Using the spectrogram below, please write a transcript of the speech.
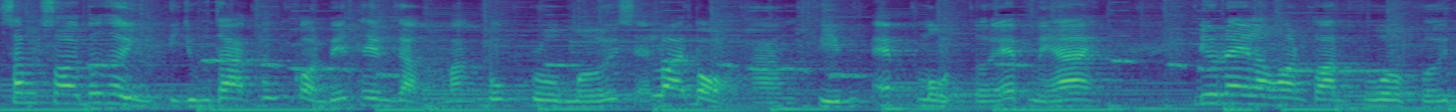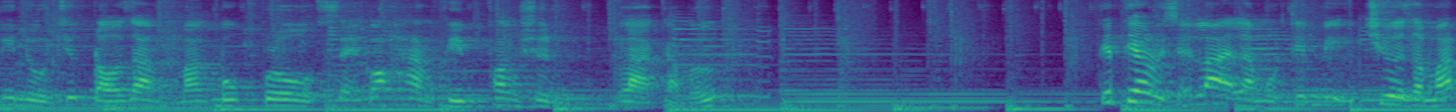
Xăm soi bức hình thì chúng ta cũng còn biết thêm rằng MacBook Pro mới sẽ loại bỏ hàng phím F1 tới F12. Điều này là hoàn toàn phù hợp với tin đồn trước đó rằng MacBook Pro sẽ có hàng phím function là cảm ứng. Tiếp theo thì sẽ lại là một thiết bị chưa ra mắt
